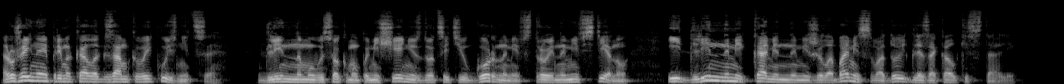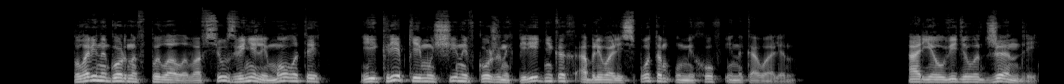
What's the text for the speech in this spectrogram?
Оружейная примыкала к замковой кузнице, длинному высокому помещению с двадцатью горнами, встроенными в стену, и длинными каменными желобами с водой для закалки стали. Половина горнов пылала вовсю, звенели молоты, и крепкие мужчины в кожаных передниках обливались потом у мехов и наковален. Ария увидела Джендри.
